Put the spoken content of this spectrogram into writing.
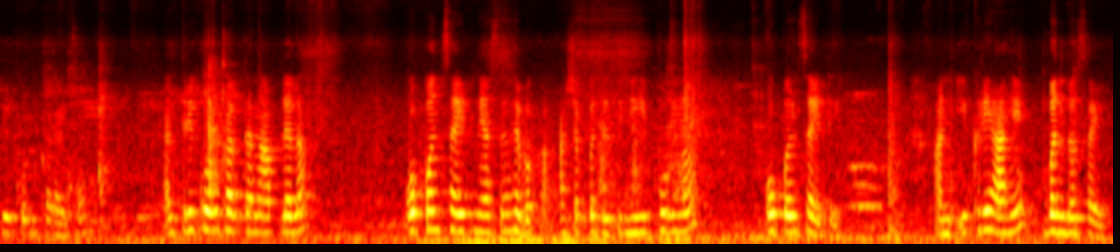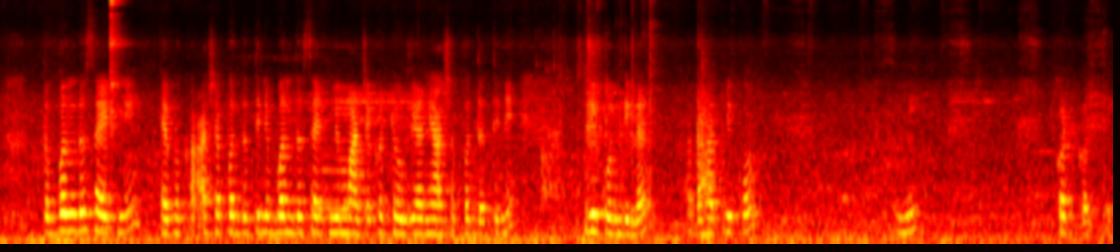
त्रिकोण करायचा. आणि त्रिकोण करताना आपल्याला ओपन साईडने असं हे बघा अशा पद्धतीने ही पूर्ण ओपन साईड आहे. आणि इकडे आहे बंद साईड तर बंद साईडने हे बघा अशा पद्धतीने बंद साईड मी माझ्याकडे ठेवली आणि अशा पद्धतीने त्रिकोण दिला आहे आता हा त्रिकोण मी कट करते.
